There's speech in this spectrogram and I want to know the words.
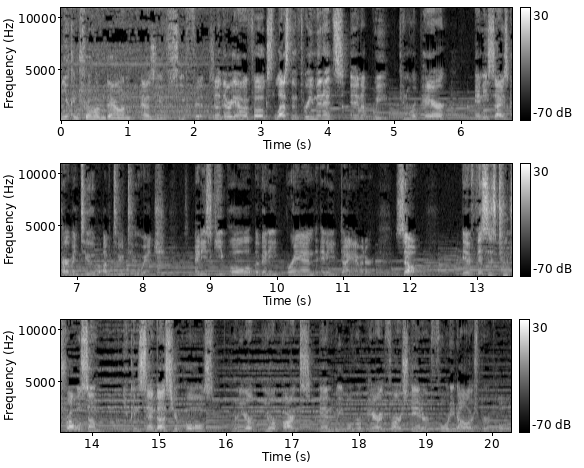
You can trim them down as you see fit. So there you have it, folks. Less than three minutes, and we can repair any size carbon tube up to two inch. Any ski pole of any brand, any diameter. So, if this is too troublesome, you can send us your poles or your, your parts, and we will repair it for our standard $40 per pole.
